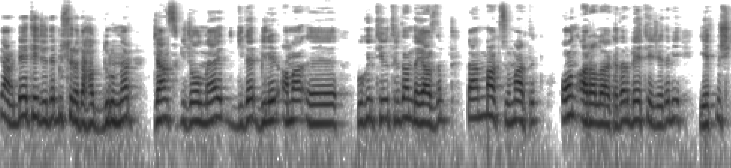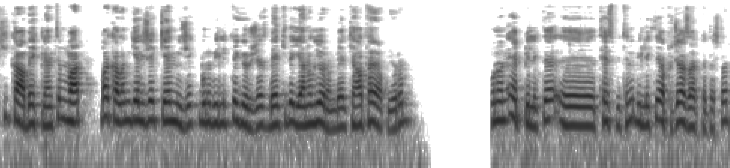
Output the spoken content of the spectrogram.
Yani BTC'de bir süre daha durumlar can sıkıcı olmaya gidebilir ama e, bugün Twitter'dan da yazdım. Ben maksimum artık 10 Aralık'a kadar BTC'de bir 72K beklentim var. Bakalım gelecek gelmeyecek. Bunu birlikte göreceğiz. Belki de yanılıyorum. Belki hata yapıyorum. Bunun hep birlikte e, tespitini birlikte yapacağız arkadaşlar.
